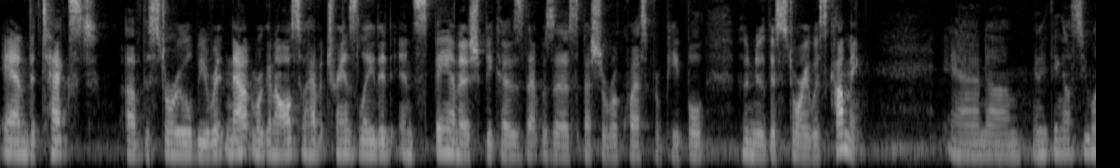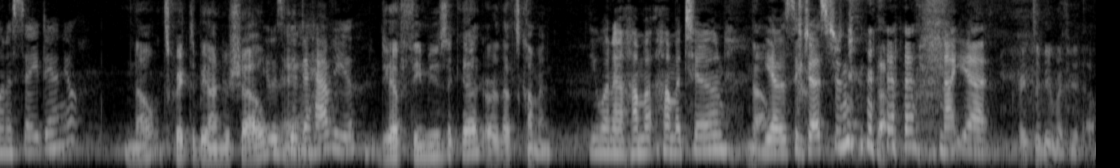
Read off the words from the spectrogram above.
And the text of the story will be written out, and we're going to also have it translated in Spanish because that was a special request for people who knew this story was coming. And um, anything else you want to say, Daniel? No, it's great to be on your show. It was good to have you. Do you have theme music yet, or that's coming? You want to hum a, hum a tune? No. You have a suggestion? Not yet. Great to be with you, though.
